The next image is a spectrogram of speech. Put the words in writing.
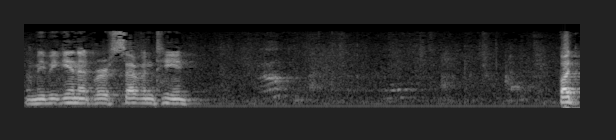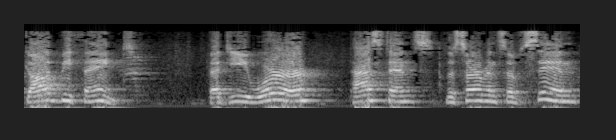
Let me begin at verse 17. But God be thanked that ye were past tense, the servants of sin,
